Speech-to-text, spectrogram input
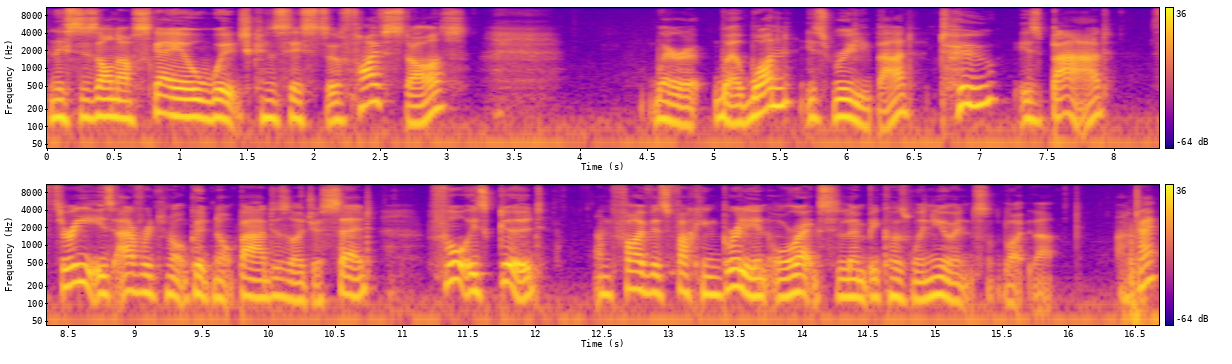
And this is on our scale, which consists of five stars, where where one is really bad, two is bad, three is average, not good, not bad, as I just said, four is good, and five is fucking brilliant or excellent because we're nuanced like that. Okay,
